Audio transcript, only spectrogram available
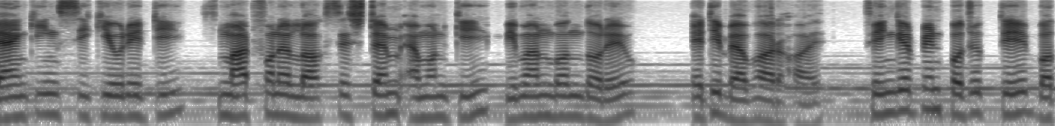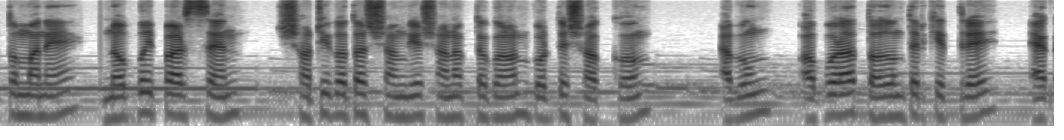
ব্যাংকিং সিকিউরিটি, স্মার্টফোনের লক সিস্টেম, এমনকি বিমানবন্দরেও এটি ব্যবহার হয়। ফিঙ্গারপ্রিন্ট প্রযুক্তি বর্তমানে নব্বই পার্সেন্ট সঠিকতার সঙ্গে শনাক্তকরণ করতে সক্ষম এবং অপরাধ তদন্তের ক্ষেত্রে এক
